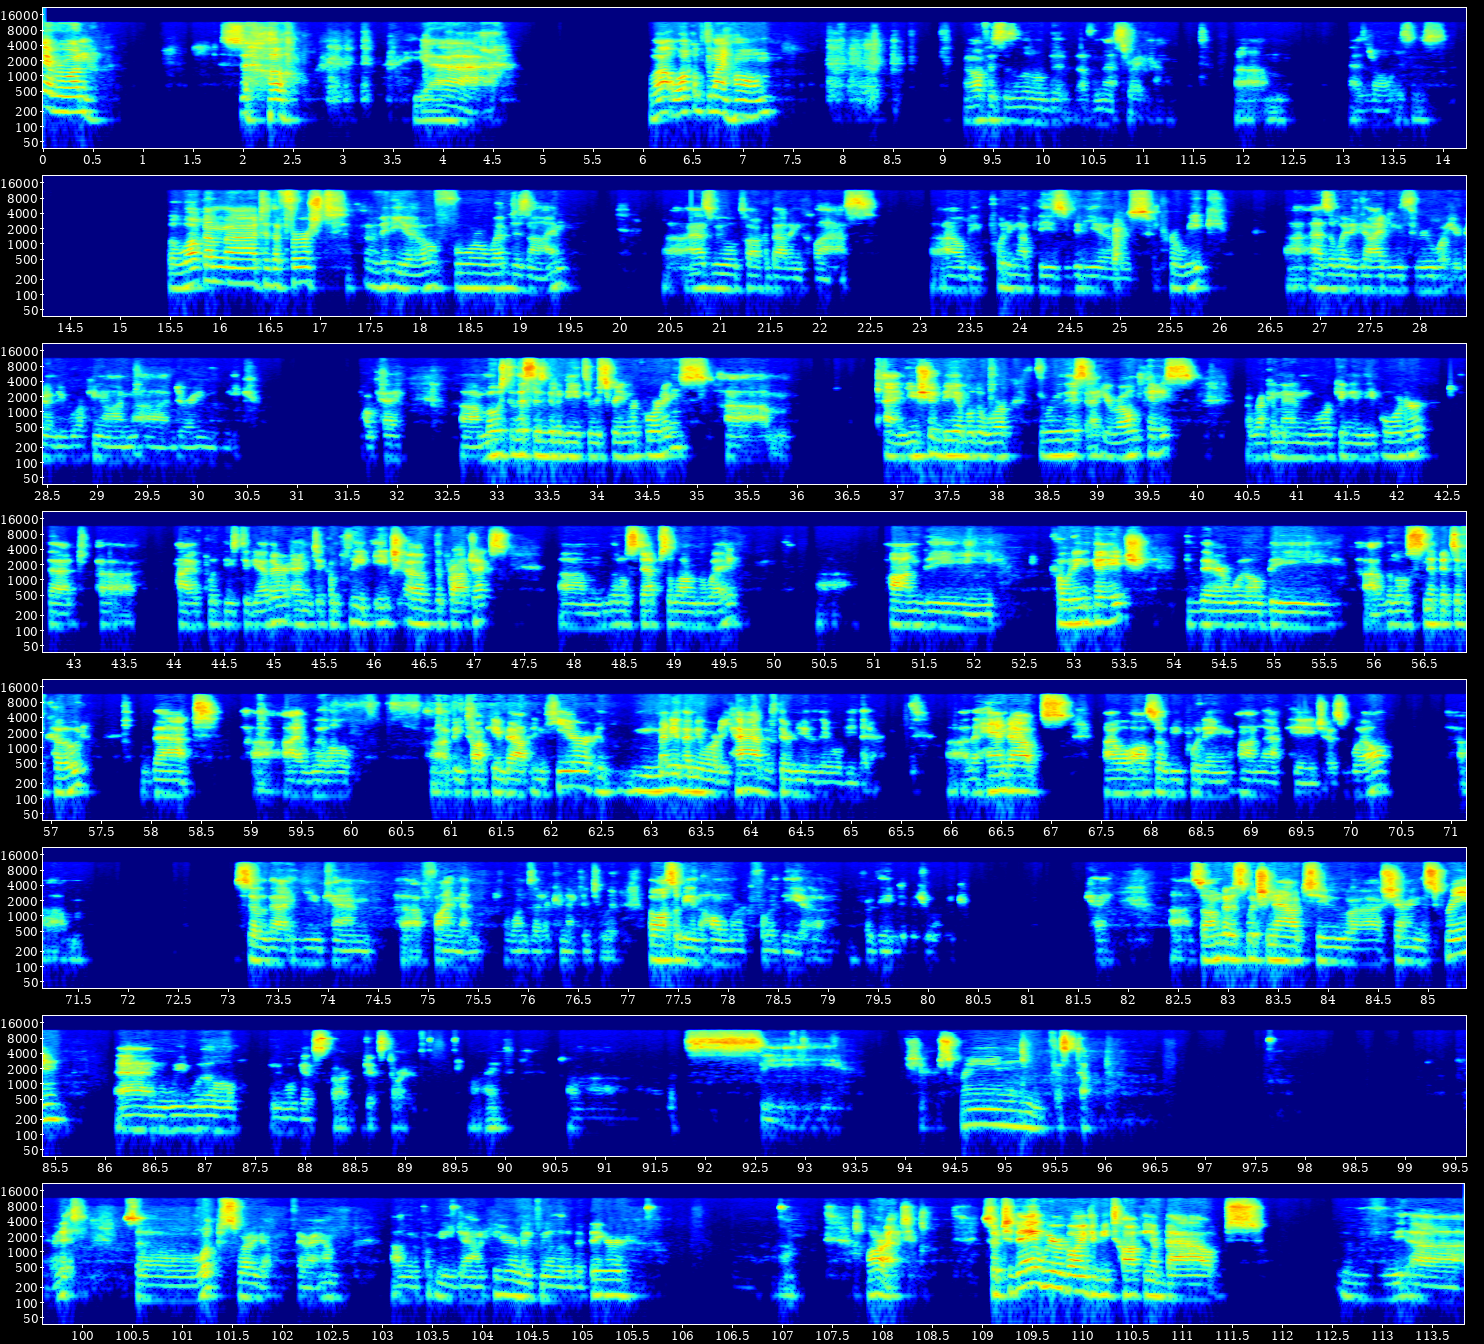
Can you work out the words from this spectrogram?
Hey everyone. So, yeah. Well, welcome to my home. My office is a little bit of a mess right now, um, as it always is. But welcome uh, to the first video for web design. Uh, as we will talk about in class, I'll be putting up these videos per week as a way to guide you through what you're going to be working on uh, during the week. Okay, uh, most of this is going to be through screen recordings, um, and you should be able to work through this at your own pace. I recommend working in the order that uh, I have put these together and to complete each of the projects, um, little steps along the way. Uh, on the coding page, there will be uh, little snippets of code that uh, I will uh, be talking about in here. Many of them you already have. If they're new, they will be there. Uh, the handouts I will also be putting on that page as well um, so that you can uh, find them, the ones that are connected to it. They'll also be in the homework for the, uh, for the individual week. Okay, so I'm going to switch now to sharing the screen and we will we will get start get started. All right. Uh, let's see. Share screen, desktop. There it is. So, whoops, where'd I go? There I am. I'm going to put me down here, make me a little bit bigger. All right. So today we are going to be talking about the, uh,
